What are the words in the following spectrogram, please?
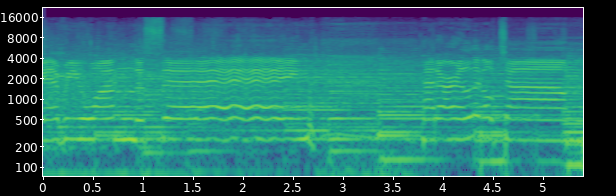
Everyone the same at our little town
